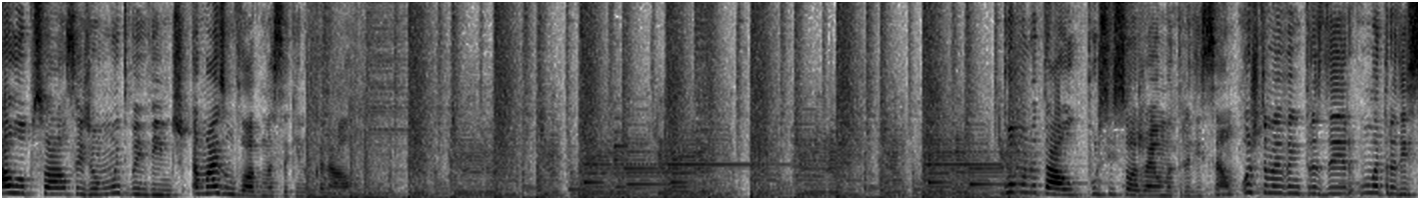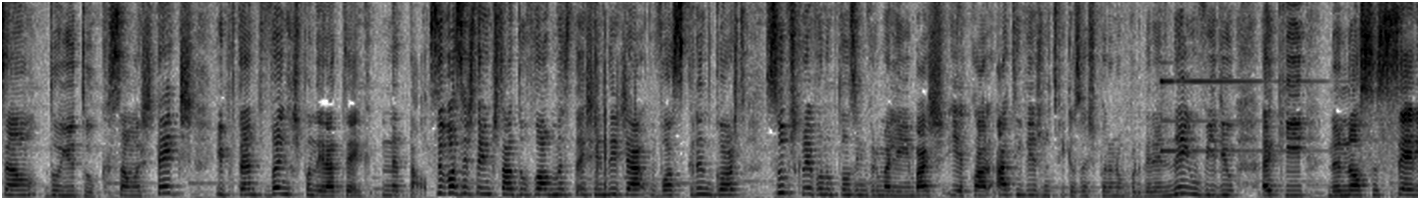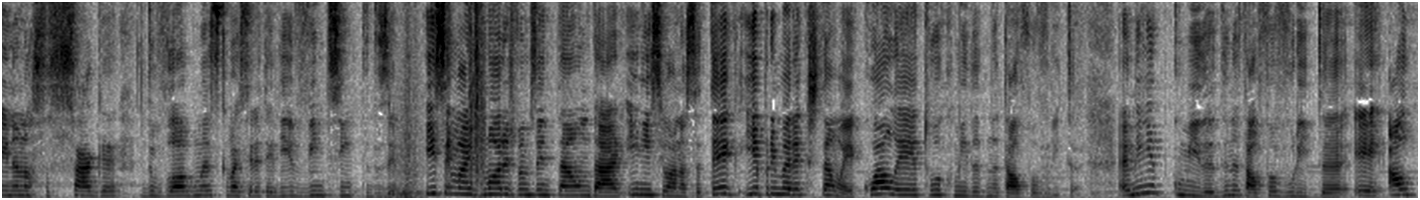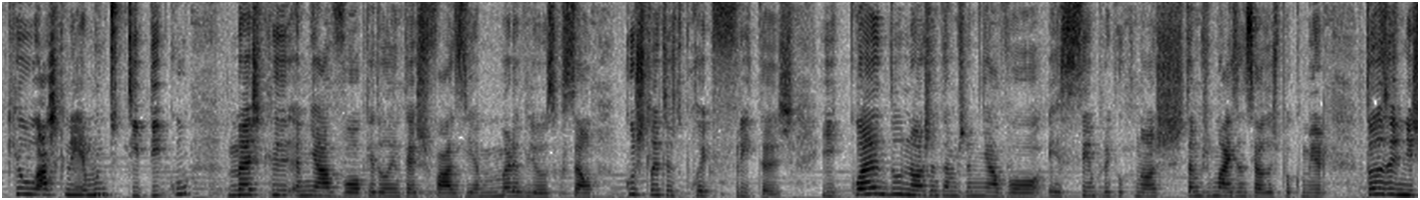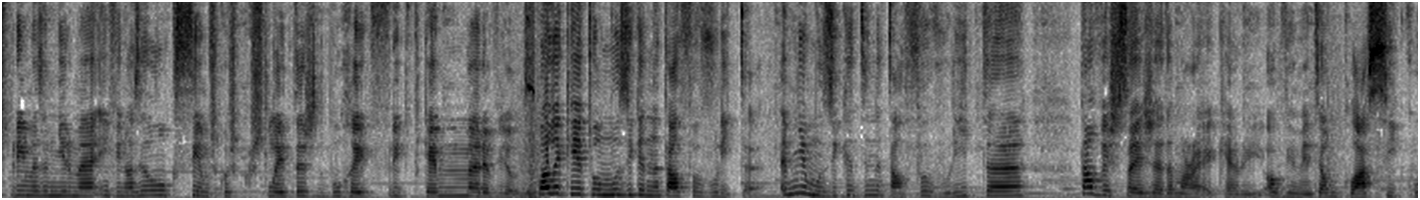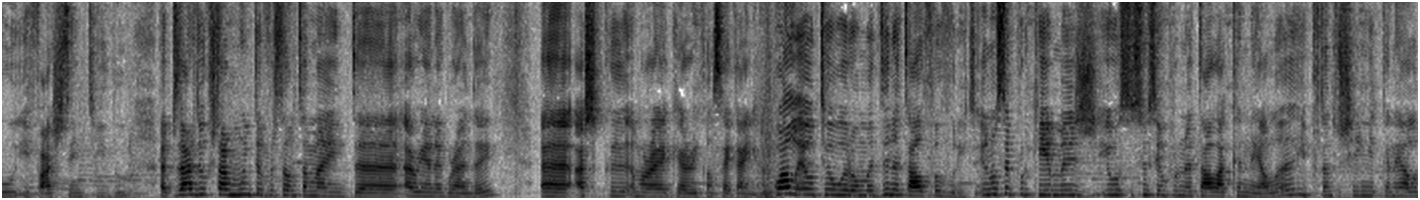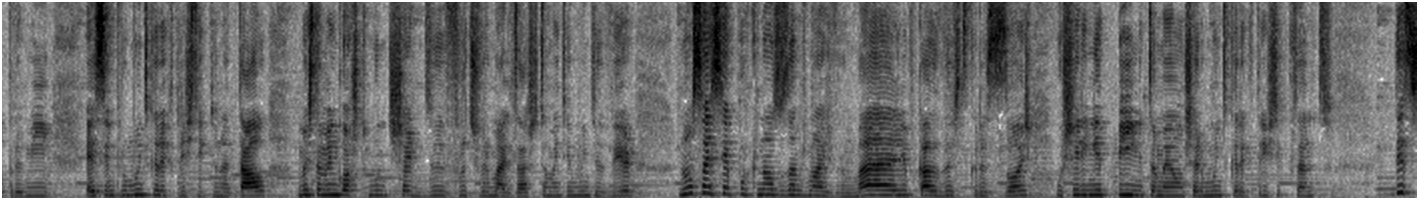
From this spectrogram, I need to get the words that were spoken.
Alô pessoal, sejam muito bem-vindos a mais um Vlogmas aqui no canal. Como o Natal por si só já é uma tradição, hoje também venho trazer uma tradição do YouTube, que são as tags, e portanto venho responder à tag Natal. Se vocês têm gostado do Vlogmas, deixem de já o vosso grande gosto, subscrevam no botãozinho vermelho aí em baixo e é claro, ativem as notificações para não perderem nenhum vídeo aqui na nossa série, na nossa saga do Vlogmas, que vai ser até dia 25 de dezembro. E sem mais demoras, vamos então dar início à nossa tag e a primeira questão é, qual é a tua comida de Natal favorita? A minha comida de Natal favorita é algo que eu acho que nem é muito típico, mas que a minha avó, que é do Alentejo, faz e é maravilhoso, que são costeletas de borrego fritas. E quando nós jantamos na minha avó, é sempre aquilo que nós estamos mais ansiosas para comer. Todas as minhas primas, a minha irmã, enfim, nós enlouquecemos com as costeletas de borrego frito porque é maravilhoso. Qual é que é a tua música de Natal favorita? A minha música de Natal favorita talvez seja da Mariah Carey. Obviamente é um clássico e faz sentido. Apesar de eu gostar muito da versão também da Ariana Grande, acho que a Mariah Carey consegue ganhar. Qual é o teu aroma de Natal favorito? Eu não sei porquê, mas eu associo sempre o Natal à canela e, portanto, o cheirinho a canela para mim é sempre muito característico do Natal, mas também gosto muito de cheiro de frutos vermelhos. Acho que também tem muito a ver não sei se é porque nós usamos mais vermelho, por causa das decorações. O cheirinho a pinho também é um cheiro muito característico, portanto,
